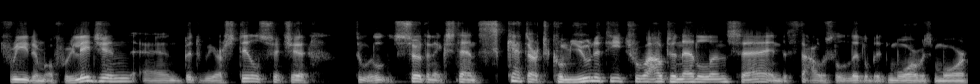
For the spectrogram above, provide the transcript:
freedom of religion and but we are still such a to a certain extent scattered community throughout the Netherlands. Eh? In the south, a little bit more was more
